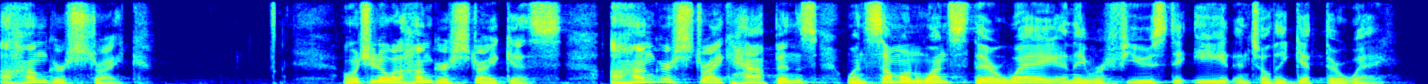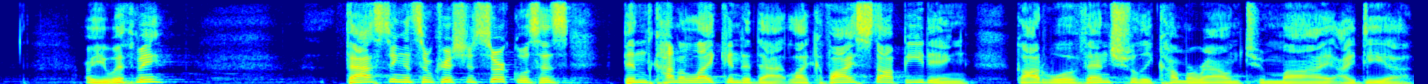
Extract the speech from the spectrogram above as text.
a hunger strike. I want you to know what a hunger strike is. A hunger strike happens when someone wants their way and they refuse to eat until they get their way. Are you with me? Fasting in some Christian circles has been kind of likened to that. Like, if I stop eating, God will eventually come around to my idea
